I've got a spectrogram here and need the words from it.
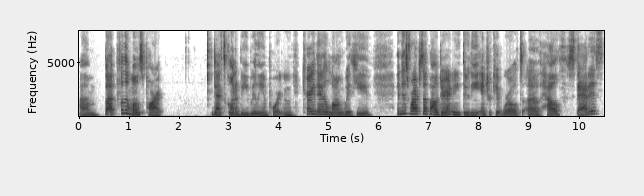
um, but for the most part that's going to be really important. Carry that along with you. And this wraps up our journey through the intricate world of health status,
